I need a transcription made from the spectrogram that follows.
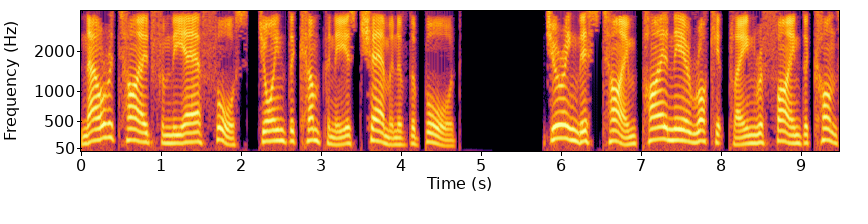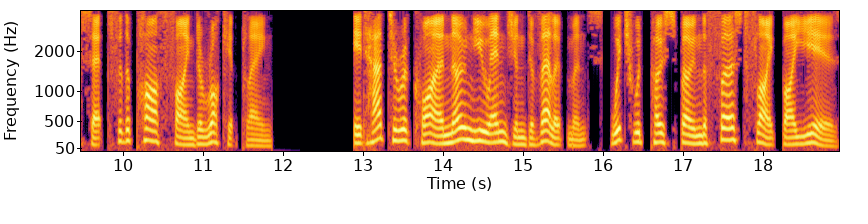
now retired from the Air Force, joined the company as chairman of the board. During this time Pioneer Rocketplane refined the concept for the Pathfinder rocketplane. It had to require no new engine developments, which would postpone the first flight by years.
